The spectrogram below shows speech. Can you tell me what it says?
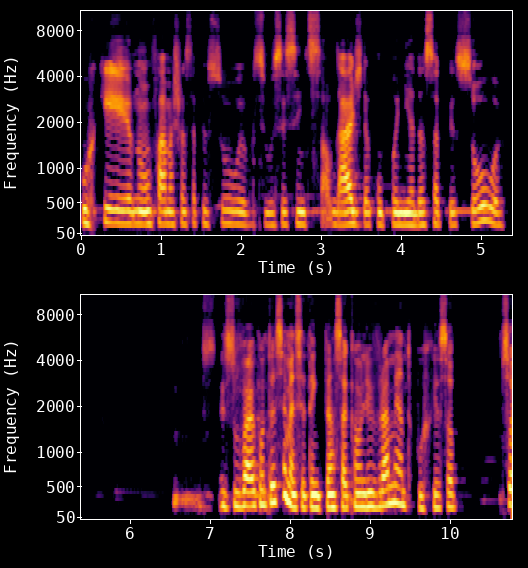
porque não faz mais com essa pessoa, se você sente saudade da companhia dessa pessoa, isso vai acontecer, mas você tem que pensar que é um livramento, porque só, só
